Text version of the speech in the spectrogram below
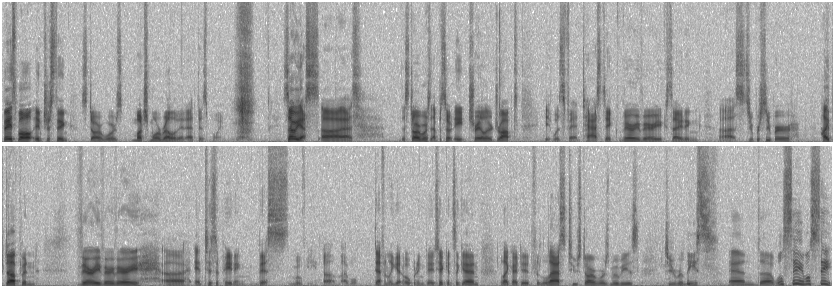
Baseball, interesting. Star Wars, much more relevant at this point. So, yes, uh, the Star Wars Episode 8 trailer dropped. It was fantastic, very, very exciting, uh, super, super hyped up, and very, very, very uh, anticipating this movie. Um, I will definitely get opening day tickets again, like I did for the last two Star Wars movies to release, and uh, we'll see, we'll see.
